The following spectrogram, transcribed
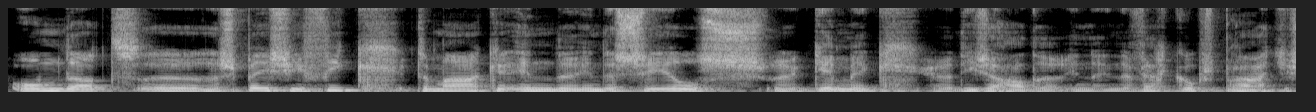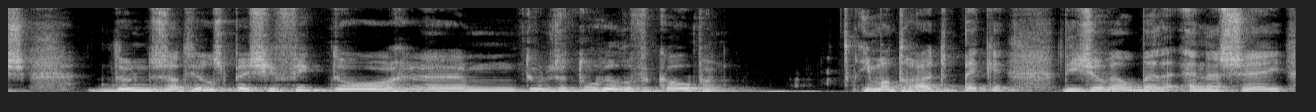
om dat uh, specifiek te maken in de, in de sales gimmick die ze hadden, in, in de verkoopspraatjes, doen ze dat heel specifiek door, um, toen ze toe wilden verkopen iemand eruit te pikken die zowel bij de NSC,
